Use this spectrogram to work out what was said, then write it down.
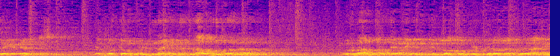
लागेल ॲडमिशन त्यामुळे कंप्लीट नाही केलं तर अभूर झालं. म्हणून आम्हाला त्या ठिकाणी ते लॉ कंप्लीट करावं लागलं आणि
